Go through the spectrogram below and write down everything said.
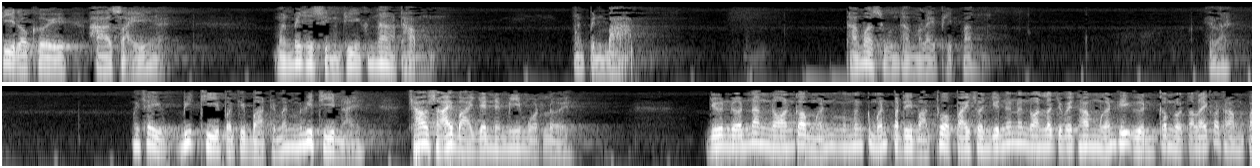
ที่เราเคยอาศัย มันไม่ใช่สิ่งที่น่าทำ มันเป็นบาป ถามว่าศูนย์ทำอะไรผิดบ้าง เห็นไหมไม่ใช่วิธีปฏิบัติมันวิธีไหน เช้าสายบ่ายเย็นเนี่ยมีหมดเลย ยืนเดินนั่งนอนก็เหมือนมันก็เหมือนปฏิบัติทั่วไป ส่วนยืนนั่งนอน เราจะไปทำเหมือนที่อื่นกำหนดอะไรก็ทำไป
